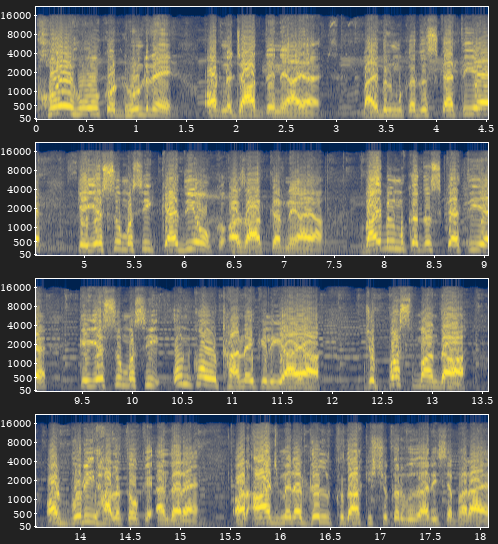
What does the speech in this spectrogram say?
کھوئے ہوئوں کو ڈھونڈنے اور نجات دینے آیا ہے۔ بائبل مقدس کہتی ہے کہ یسو مسیح قیدیوں کو آزاد کرنے آیا۔ بائبل مقدس کہتی ہے کہ یسو مسیح ان کو اٹھانے کے لیے آیا جو پس ماندہ اور بری حالتوں کے اندر ہیں۔ اور آج میرا دل خدا کی شکر گزاری سے بھرا ہے۔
